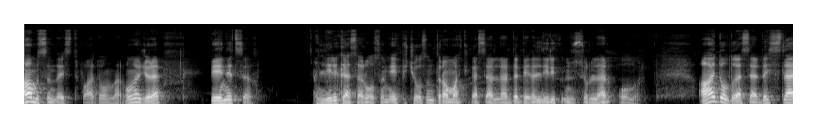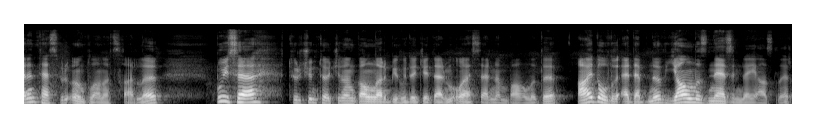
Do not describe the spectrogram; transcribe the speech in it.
Hamısında istifadə olunur. Ona görə B-ni çıx lirik əsər olsun, epik olsun, dramatik əsərlərdə belə lirik ünsürlər olur. Aid olduğu əsərdə hisslərin təsviri ön plana çıxarılır. Bu isə Türkün tökülən qanlar bihudə gedərmi o əsərlə bağlıdır. Aid olduğu ədəb növ yalnız nəzmlə yazılır.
